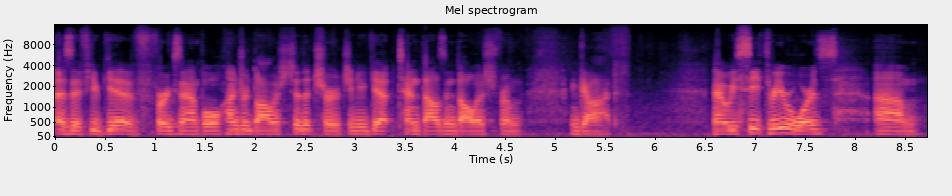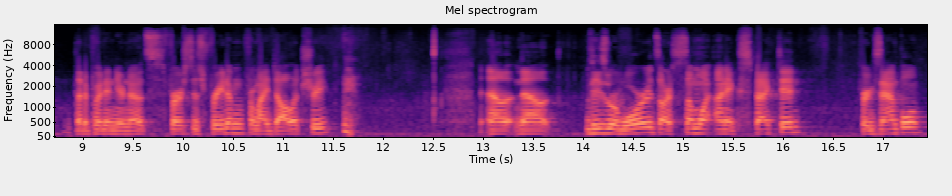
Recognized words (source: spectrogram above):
as if you give, for example, $100 to the church and you get $10,000 from God. Now we see three rewards um, that I put in your notes. First is freedom from idolatry. now, now, these rewards are somewhat unexpected. For example,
